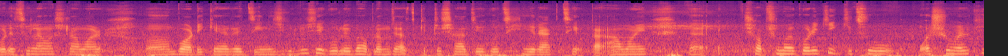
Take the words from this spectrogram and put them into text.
করেছিলাম আসলে আমার বডি কেয়ারের জিনিসগুলো সেগুলো ভাবলাম যে আজকে একটু সাজিয়ে গুছিয়ে রাখছি। আমার সবসময় করে কি কিছু ওয়াশরুমে রাখি,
